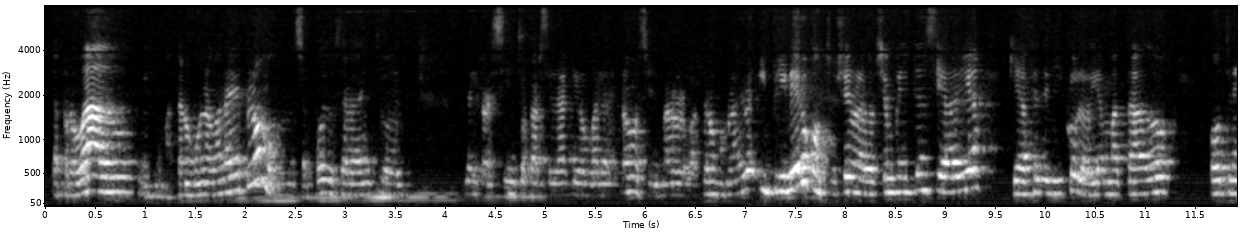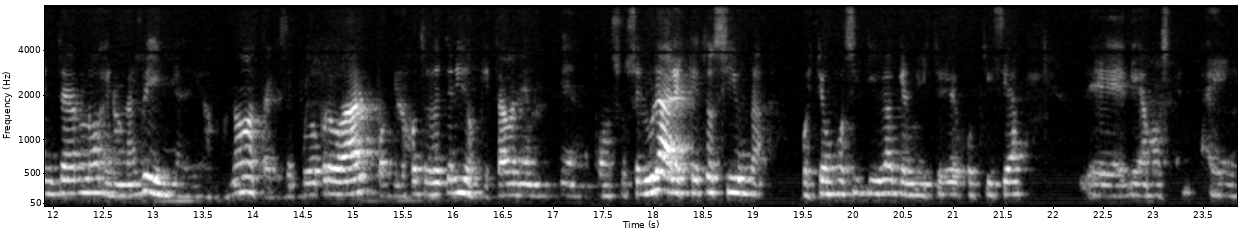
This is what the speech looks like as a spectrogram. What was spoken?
Está probado, lo mataron con una bala de plomo, no se puede usar adentro del, recinto carcelario bala de plomo, sin embargo lo mataron con una bala Y primero construyeron la versión penitenciaria que a Federico lo habían matado otro interno en una riña, digamos, ¿no? Hasta que se pudo probar, porque los otros detenidos que estaban con sus celulares, que esto sí una cuestión positiva que el Ministerio de Justicia, eh, digamos, eh,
